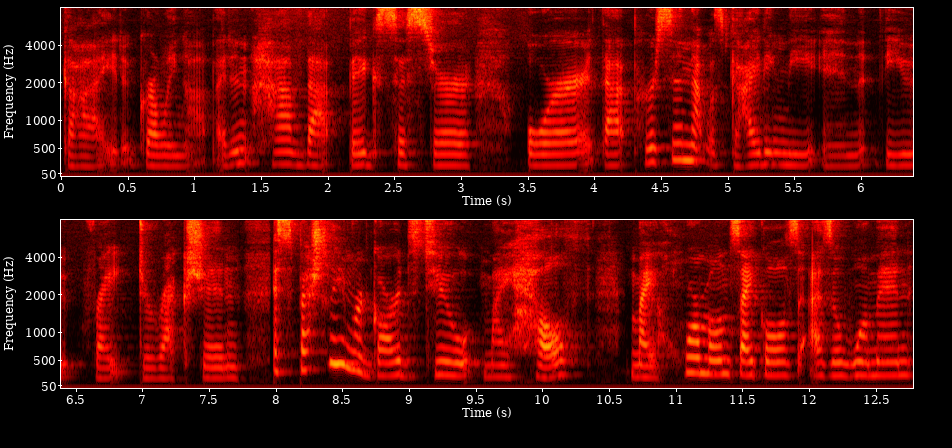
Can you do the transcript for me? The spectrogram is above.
guide growing up. I didn't have that big sister or that person that was guiding me in the right direction, especially in regards to my health my hormone cycles as a woman.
